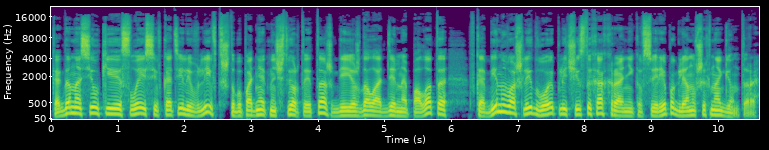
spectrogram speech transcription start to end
Когда носилки с Лейси вкатили в лифт, чтобы поднять на четвертый этаж, где ее ждала отдельная палата, в кабину вошли двое плечистых охранников, свирепо глянувших на Гюнтера.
